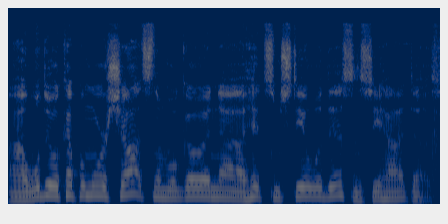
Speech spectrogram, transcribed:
Uh, we'll do a couple more shots, then we'll go and uh, hit some steel with this and see how it does.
